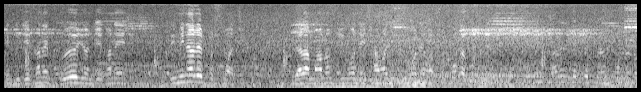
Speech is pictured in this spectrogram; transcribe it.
কিন্তু যেখানে প্রয়োজন, যেখানে ক্রিমিনালের প্রশ্ন আছে। যারা মানব জীবনে, সামাজিক জীবনে অসভ্যতা করছে, তাদের ক্ষেত্রে প্রয়োগ করলে তো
